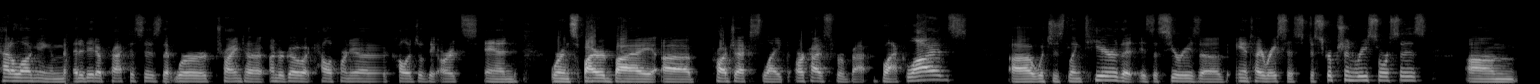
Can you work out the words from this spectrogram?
cataloging and metadata practices that we're trying to undergo at California College of the Arts. And we're inspired by uh, projects like Archives for Black Lives, uh, which is linked here, that is a series of anti-racist description resources, um,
